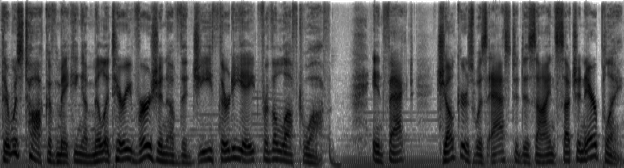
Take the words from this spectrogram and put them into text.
There was talk of making a military version of the G-38 for the Luftwaffe. In fact, Junkers was asked to design such an airplane,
